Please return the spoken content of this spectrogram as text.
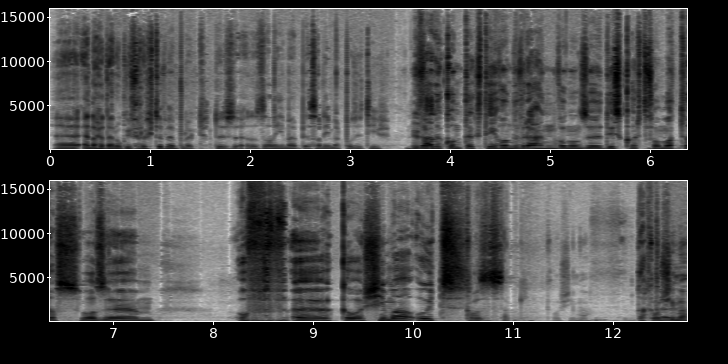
eh, en dat je daar ook je vruchten van plukt. Dus eh, dat, is alleen maar, dat is alleen maar positief. In dezelfde context, een van de vragen van onze Discord van Matas was ehm, of eh, Kawashima ooit Kawasaki, Kawashima. dacht, eh,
